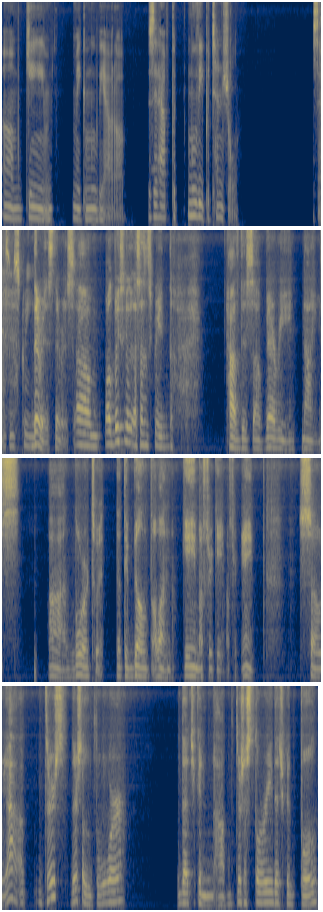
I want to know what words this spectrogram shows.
um game make a movie out of? Does it have movie potential? Assassin's Creed. There is, there is. Um, well, basically, Assassin's Creed have this uh, very nice uh, lore to it that they build on game after game after game. So yeah, uh, there's there's a lore that you can um, there's a story that you could pull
